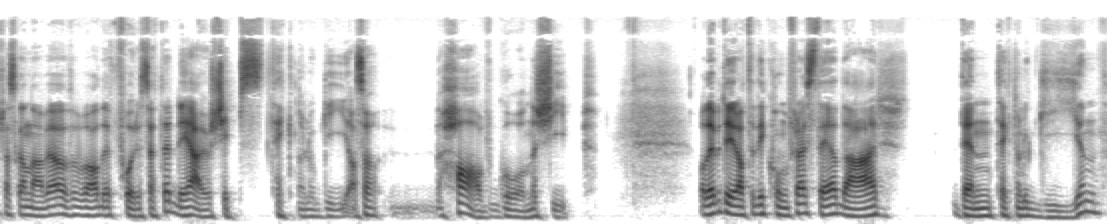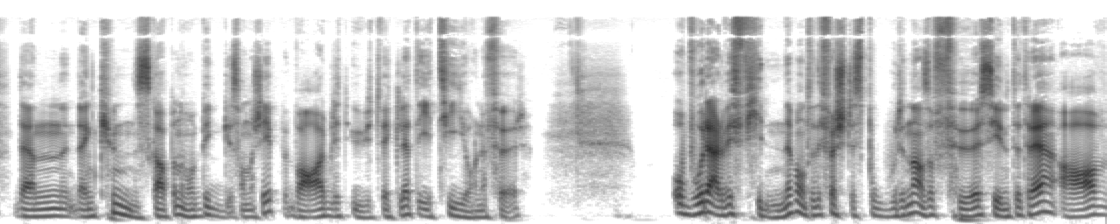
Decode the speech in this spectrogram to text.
fra Skandinavia, altså hva det forutsetter, det er jo skipsteknologi. Altså havgående skip. Og det betyr at de kom fra et sted der den teknologien, den, den kunnskapen om å bygge sånne skip, var blitt utviklet i tiårene før. Og hvor er det vi finner måte de første sporene, altså før 793, av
